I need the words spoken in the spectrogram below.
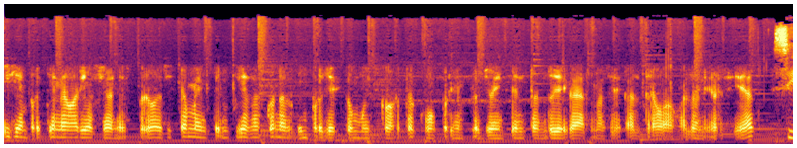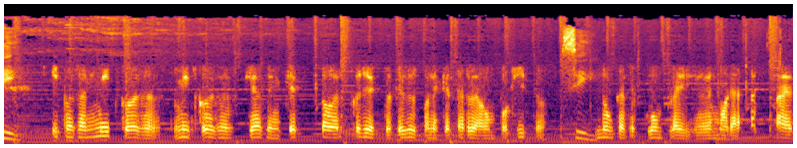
y siempre tiene variaciones, pero básicamente empieza con algún proyecto muy corto, como por ejemplo yo intentando llegar, no sé, al trabajo, a la universidad. Sí y pasan mil cosas, mil cosas que hacen que todo el proyecto que se supone que tardaba un poquito, nunca se cumpla y se demora a,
